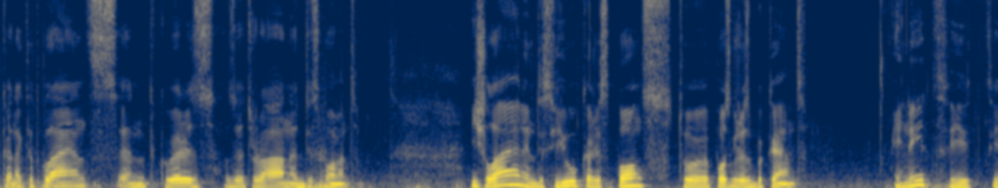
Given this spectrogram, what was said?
connected clients and queries that run at this moment. Each line in this view corresponds to a Postgres backend. In it, it uh,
